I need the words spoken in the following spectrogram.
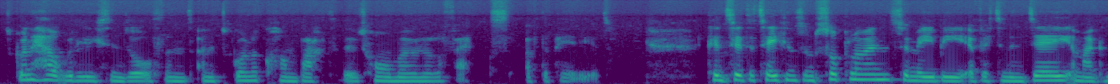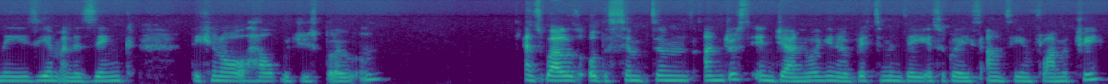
it's going to help release endorphins and it's going to combat those hormonal effects of the period. Consider taking some supplements, so maybe a vitamin D, a magnesium, and a zinc. They can all help reduce bloating as well as other symptoms. And just in general, you know, vitamin D is a great anti inflammatory.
